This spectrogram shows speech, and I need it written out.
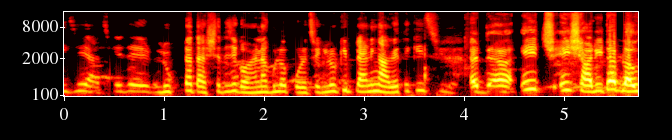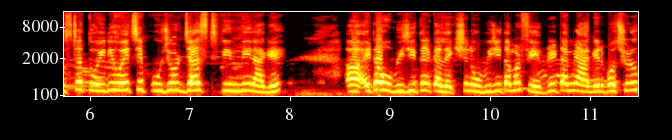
এই যে আজকে যে লুকটা তার সাথে যে গয়নাগুলো পড়েছে এগুলোর কি প্ল্যানিং আগে থেকেই ছিল? এই এই শাড়িটা ব্লাউজটা তৈরি হয়েছে পুজোর জাস্ট তিন দিন আগে। এটা অভিজিতের কালেকশন অভিজিৎ আমার ফেভারিট আমি আগের বছরও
